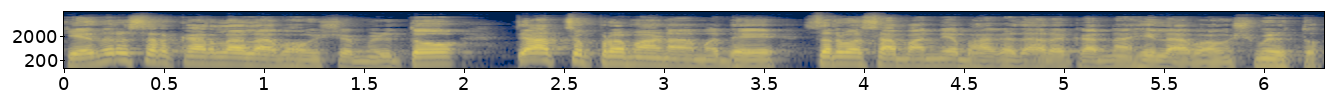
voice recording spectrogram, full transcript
केंद्र सरकारला लाभांश मिळतो त्याच प्रमाणामध्ये सर्वसामान्य भागधारकांनाही लाभांश मिळतो.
